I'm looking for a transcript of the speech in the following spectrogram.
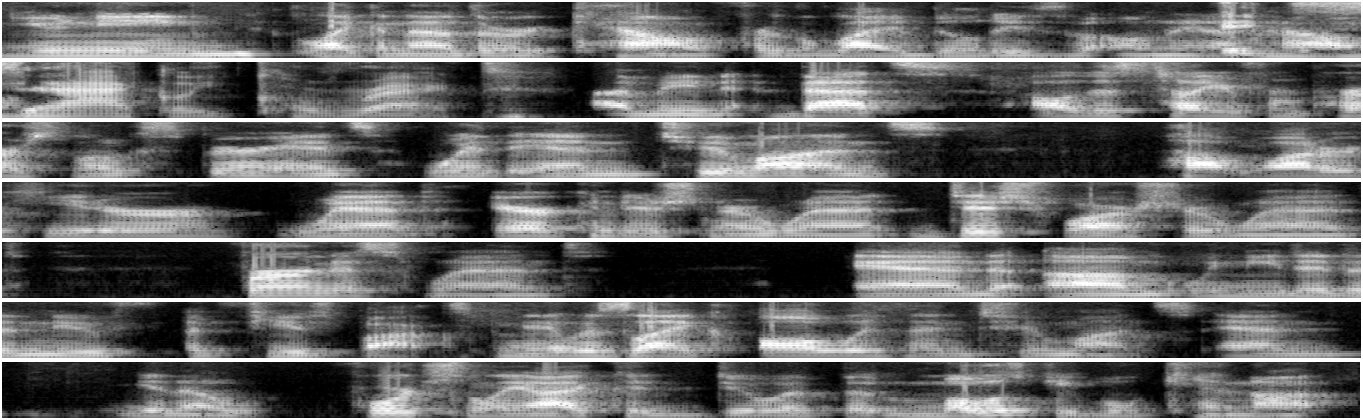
you need like another account for the liabilities of owning a exactly, house. Exactly, correct. I mean, that's I'll just tell you from personal experience. Within two months, hot water heater went, air conditioner went, dishwasher went, furnace went, and um, we needed a new a fuse box. I mean, it was like all within two months. And you know, fortunately, I could do it, but most people cannot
